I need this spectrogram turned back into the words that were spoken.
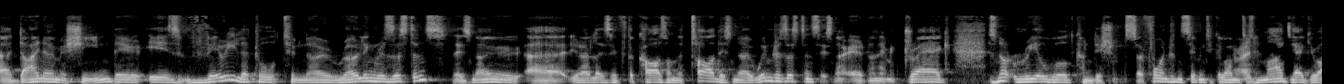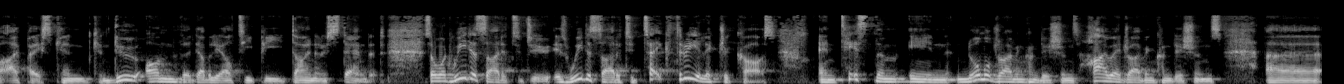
uh, dyno machine, there is very little to no rolling resistance. There's no, uh, you know, as if the car's on the tar, there's no wind resistance, there's no aerodynamic drag. There's not real world conditions. So 470 kilometers, Right. my Jaguar I-Pace can, can do on the WLTP dyno standard. So what we decided to do is we decided to take three electric cars and test them in normal driving conditions, highway driving conditions, uh,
